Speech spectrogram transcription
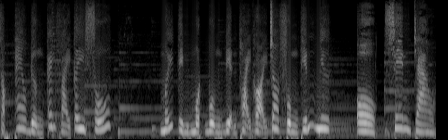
dọc theo đường cách vài cây số. Mới tìm một buồng điện thoại gọi cho Phùng Thiến Như. Ồ, xin chào.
